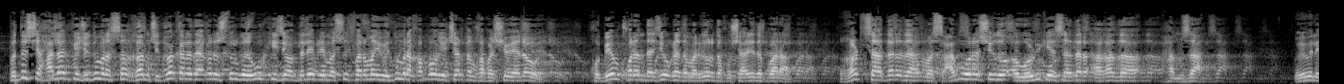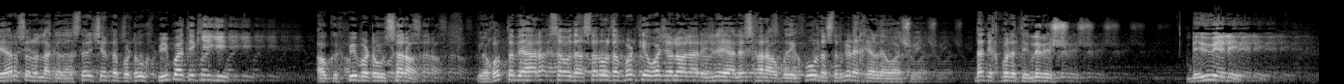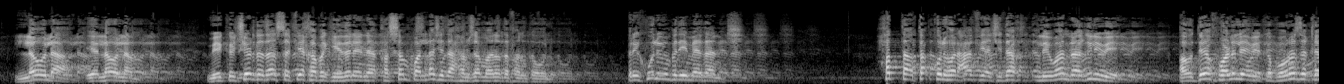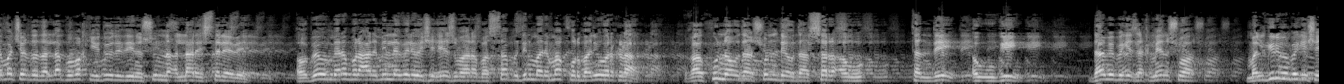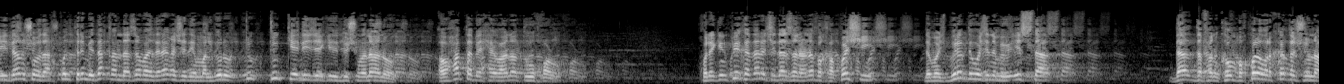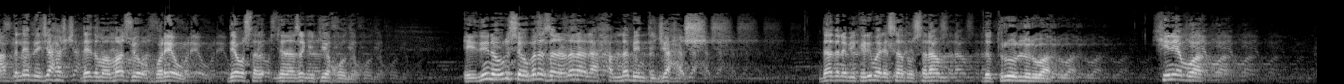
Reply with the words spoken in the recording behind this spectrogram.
په داسې حالت کې چې دومره سخت غم چې دوه کله دغه سترګو نه وکړي چې عبد الله ابن مسعود فرمایي دومره خپه یو چرته خپه شوی نه و خو به هم قران دازي وکړه د مرګرو د خوشحالي لپاره غټ صدر د مصعب رشید او وړو کې صدر هغه د حمزه وی ویل یا رسول الله کدا سره چرته پټوخ پی پاتې کیږي او که په پټو سره وي غو ته به راسه او د سرور ته پټ کې وجل ولا رجله علی سره او په خور د سرګړه خیر دی واشوي د خپل ته لریش به ویلې لولا یا لولم وې کچرته دا صفه خبر کېدل نه قسم په الله چې دا حمزه معنی د فن کولو پرې خولې په دې میدان کې حتا تقله العافيه چې دا لیوان راغلی وي او د خړلې وي کبه ورځ قیامت چرته د الله په مخ یدو د دین سنت الله رښتلې وي او به مې رب العالمین لوي وي چې ای زما رب ستا په دین باندې ما قرباني ورکړه غاخونه او دا شونډه او دا سر او تندې او وګي دا مې بګي زخمیان شو ملګری مې بګي شهیدان شو د خپل تر مې د قند زما درغه شه د ملګرو ټک ټک کې دي چې د دشمنانو او حتی به حیوانات وخړو خو لیکن په قدر چې دا زنانه به خپشي د مجبوریت د وجه نه مې ایستا دا دفن کوم په خپل ورکته شو عبد الله ابن جحش د ماما سو خوريو د اوس جنازه کې کې خو دو اې دین اورسه بل زنانه له حمله بنت جحش دا د نبی کریم علیه الصلاه والسلام د ترور لوروا خینه مو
